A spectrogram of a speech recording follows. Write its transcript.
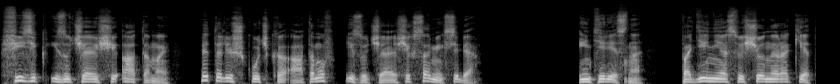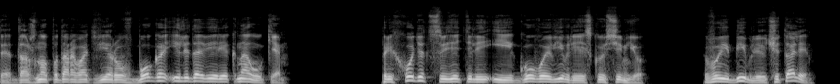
Физик, изучающий атомы, это лишь кучка атомов, изучающих самих себя. Интересно, падение освещенной ракеты должно подорвать веру в Бога или доверие к науке? Приходят свидетели Иеговы в еврейскую семью. Вы Библию читали?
